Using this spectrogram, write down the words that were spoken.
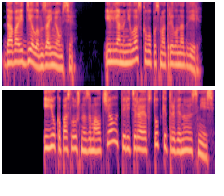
Давай делом займемся!» Ильяна неласково посмотрела на дверь. Июка послушно замолчал, перетирая в ступке травяную смесь.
